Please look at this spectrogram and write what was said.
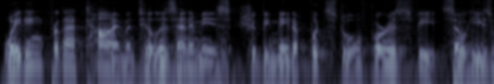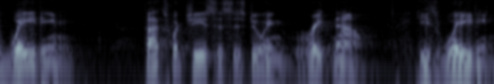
waiting for that time until his enemies should be made a footstool for his feet. So he's waiting. That's what Jesus is doing right now. He's waiting.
